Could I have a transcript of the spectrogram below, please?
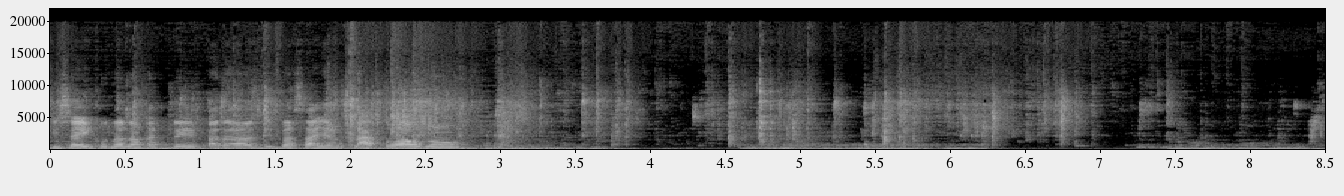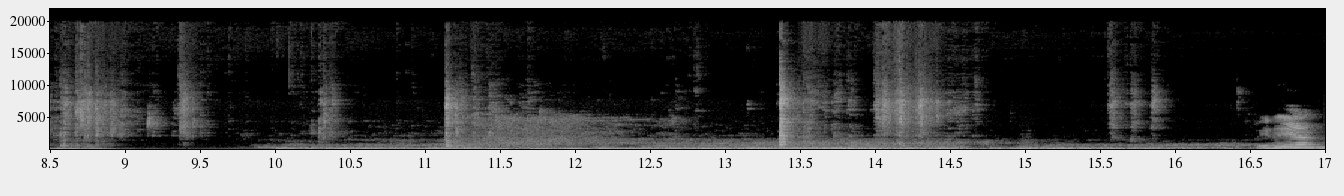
Isahin ko na lang katre para di ba sayang plato aw no. Pwede yan.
